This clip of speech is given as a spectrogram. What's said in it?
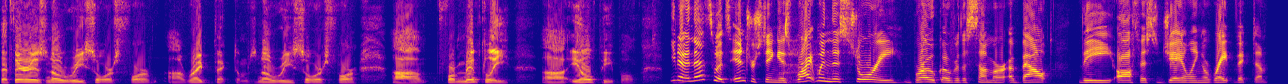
that there is no resource for uh, rape victims, no resource for uh, for mentally uh, ill people. You know, and that's what's interesting is right when this story broke over the summer about the office jailing a rape victim.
